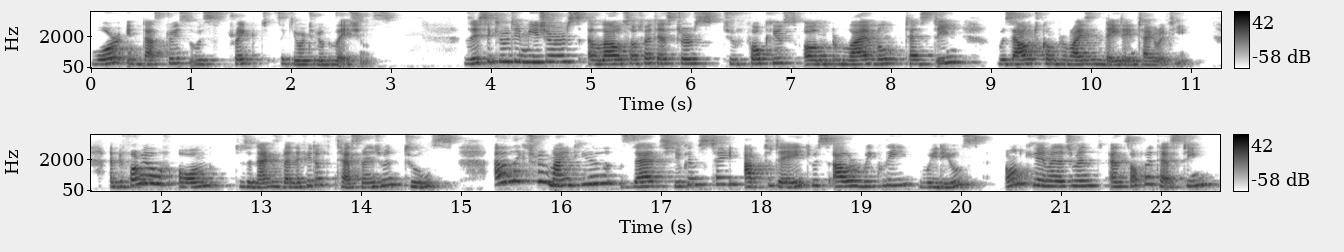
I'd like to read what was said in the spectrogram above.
for industries with strict security regulations. These security measures allow software testers to focus on reliable testing without compromising data integrity. And before we move on to the next benefit of test management tools, I would like to remind you that you can stay up to date with our weekly videos on QA management and software testing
